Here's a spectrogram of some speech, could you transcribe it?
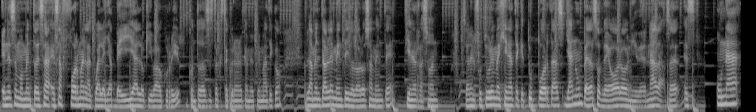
en ese momento, esa, esa forma en la cual ella veía lo que iba a ocurrir con todo esto que está ocurriendo en el cambio climático, lamentablemente y dolorosamente tiene razón. O sea, en el futuro imagínate que tú portas ya no un pedazo de oro ni de nada, o sea, es una,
